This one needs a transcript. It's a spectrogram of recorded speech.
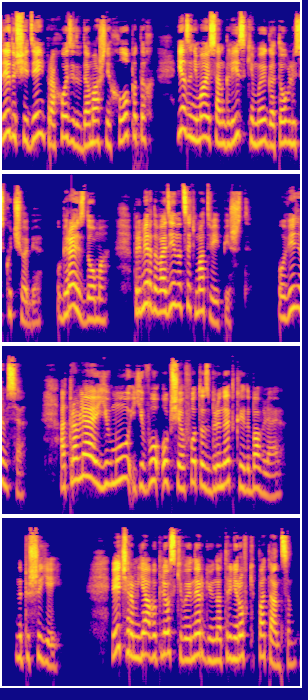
Следующий день проходит в домашних хлопотах. Я занимаюсь английским и готовлюсь к учебе. Убираюсь дома. Примерно в одиннадцать Матвей пишет. Увидимся. Отправляю ему его общее фото с брюнеткой и добавляю. Напиши ей. Вечером я выплескиваю энергию на тренировки по танцам,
